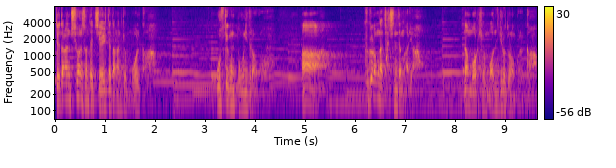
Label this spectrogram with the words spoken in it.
대단한 최연선한테 제일 대단한 게 뭘까? 우스갯은 돈이더라고. 아, 그거랑 나 자신인데 말이야. 난 뭐 이렇게 먼 길로 들어온 걸까?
